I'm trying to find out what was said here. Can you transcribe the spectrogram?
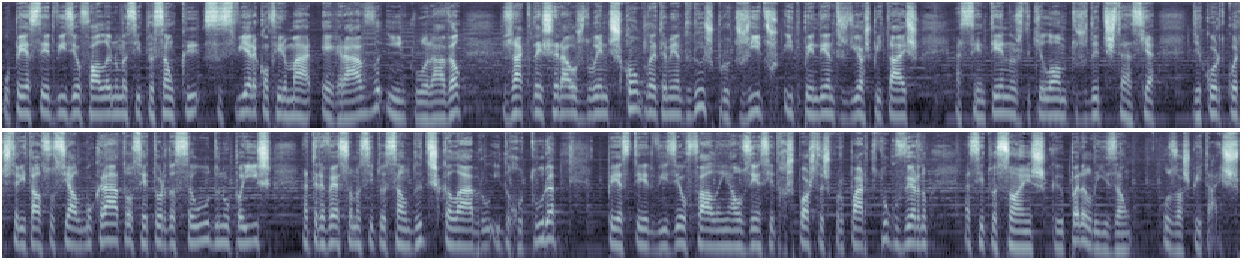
O PSD de Viseu fala numa situação que, se se vier a confirmar, é grave e intolerável, já que deixará os doentes completamente desprotegidos e dependentes de hospitais a centenas de quilómetros de distância. De acordo com a Distrital Social Democrata, o setor da saúde no país atravessa uma situação de descalabro e de ruptura. O PST de Viseu fala em ausência de respostas por parte do governo a situações que paralisam os hospitais.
